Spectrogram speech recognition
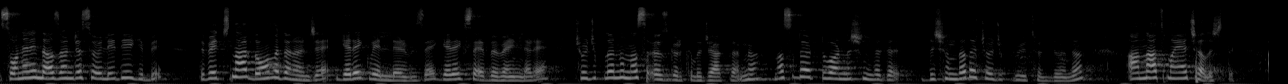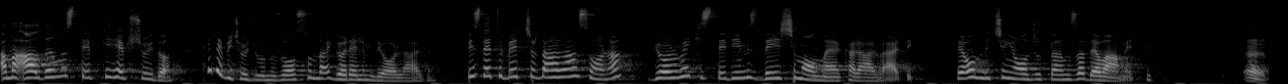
Soner'in de az önce söylediği gibi Tibet Çınar doğmadan önce gerek velilerimize gerekse ebeveynlere çocuklarını nasıl özgür kılacaklarını, nasıl dört duvarın dışında da, dışında da çocuk büyütüldüğünü anlatmaya çalıştık. Ama aldığımız tepki hep şuydu. Hele bir çocuğunuz olsun da görelim diyorlardı. Biz de Tibet Çırdar'dan sonra görmek istediğimiz değişim olmaya karar verdik. Ve onun için yolculuklarımıza devam ettik. Evet,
